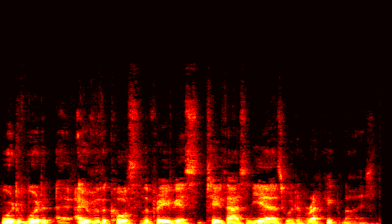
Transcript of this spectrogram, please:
would would uh, over the course of the previous two thousand years would have recognised.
